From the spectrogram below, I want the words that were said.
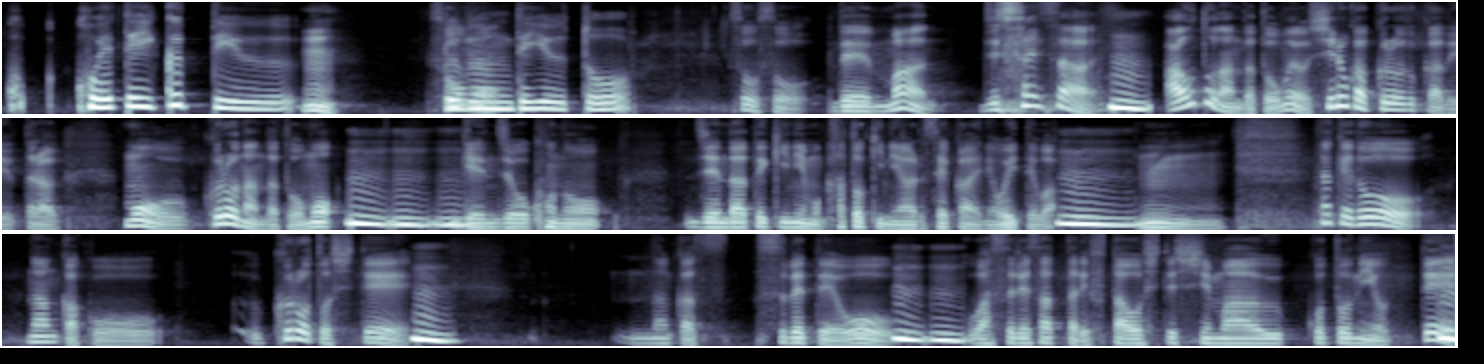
こ超えていくっていう部分で言うと。そうそうでまあ実際さうん。アウトなんだと思うよ。白か黒かで言ったらもう黒なんだと思う、現状このジェンダー的にも過渡期にある世界においては。う、うん。んだけどなんかこう黒としてうん。なんかす全てを忘れ去ったり蓋をしてしまうことによって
